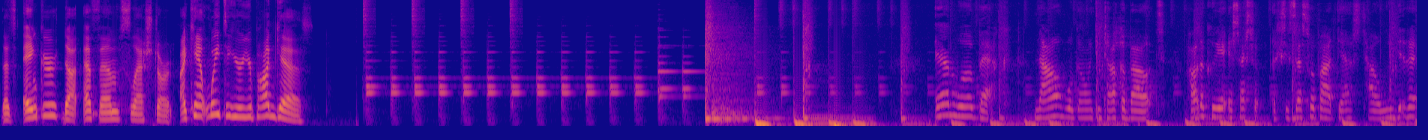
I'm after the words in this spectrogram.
That's anchor.fm slash start. I can't wait to hear your podcast. And we're back. Now we're going to talk about how to create a, successful, a successful podcast, how we did it,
